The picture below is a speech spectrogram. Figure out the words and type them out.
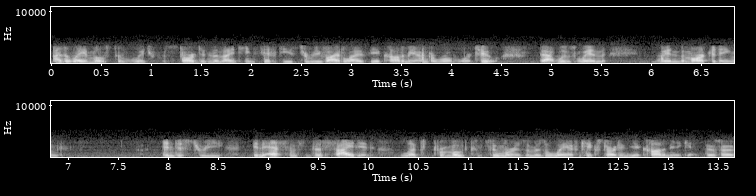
By the way, most of which was started in the 1950s to revitalize the economy after World War II. That was when, when the marketing industry, in essence, decided let's promote consumerism as a way of kickstarting the economy again. There's a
